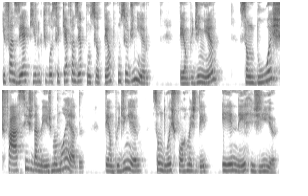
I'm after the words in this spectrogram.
e fazer aquilo que você quer fazer com seu tempo, com seu dinheiro. Tempo e dinheiro são duas faces da mesma moeda. Tempo e dinheiro são duas formas de energia.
